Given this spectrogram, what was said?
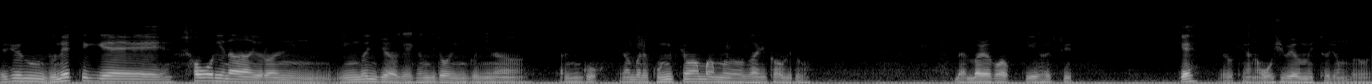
요즘 눈에 띄게 서울이나 이런 인근 지역에 경기도 인근이나 전국 지난번에 국립중앙박물관 가니까 거기도 맨발 걷기 할 수 있게 이렇게 한 50여 미터 정도로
